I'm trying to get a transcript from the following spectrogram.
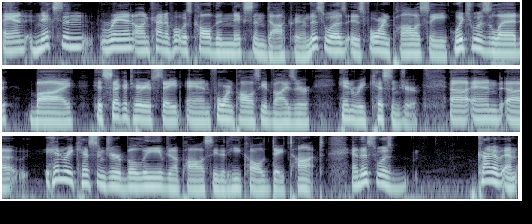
And Nixon ran on kind of what was called the Nixon Doctrine. And this was his foreign policy, which was led by his Secretary of State and Foreign Policy Advisor, Henry Kissinger. Uh, and uh, Henry Kissinger believed in a policy that he called detente. And this was kind of an,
